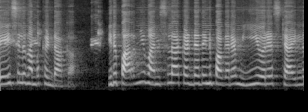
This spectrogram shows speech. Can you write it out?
ബേസിൽ നമുക്ക് ഉണ്ടാക്കാം. ഇത് പറഞ്ഞ് മനസ്സിലാക്കേണ്ടതിന് പകരം ഈ ഒരു സ്റ്റൈലിൽ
